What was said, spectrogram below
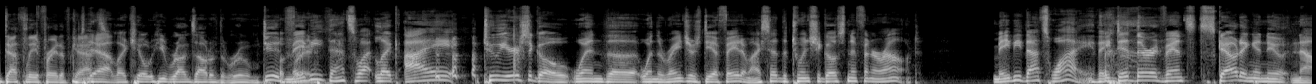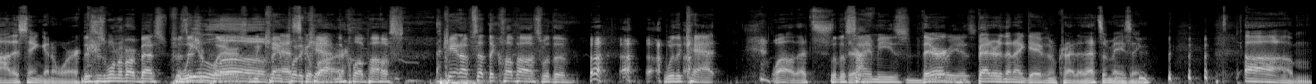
Deathly afraid of cats. Yeah, like he'll he runs out of the room. Dude, afraid. maybe that's why. Like I, two years ago, when the when the Rangers DFA'd him, I said the Twins should go sniffing around. Maybe that's why they did their advanced scouting and knew, nah, this ain't gonna work. This is one of our best position We players. We can't put a cat in the clubhouse. Can't upset the clubhouse with a with a cat. wow, that's With a they're- Siamese. There They're he is. better than I gave them credit. That's amazing. um,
